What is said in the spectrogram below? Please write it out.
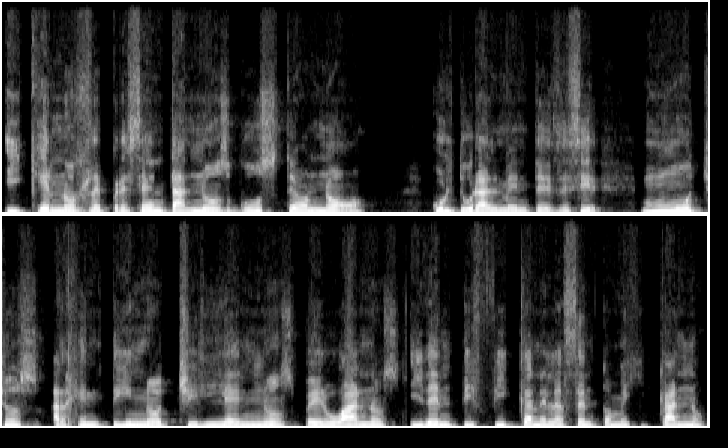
y que nos representa, nos guste o no, culturalmente. Es decir, muchos argentinos, chilenos, peruanos identifican el acento mexicano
